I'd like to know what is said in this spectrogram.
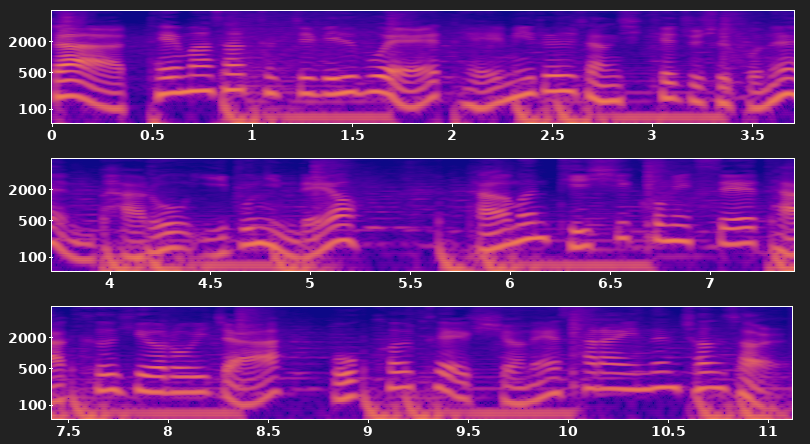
자, 퇴마사 특집 1부의 대미를 장식해 주실 분은 바로 이분인데요. 다음은 DC 코믹스의 dark hero이자 오컬트 액션의 살아있는 전설,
